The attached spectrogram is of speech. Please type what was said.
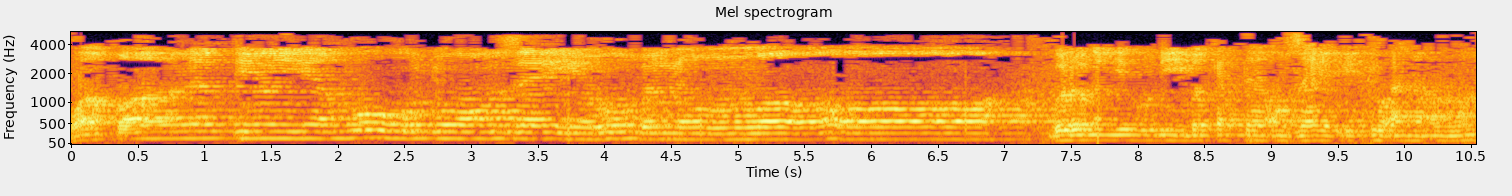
وقالت اليهود عزير بن الله Golongan Yahudi berkata Uzair itu anak Allah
